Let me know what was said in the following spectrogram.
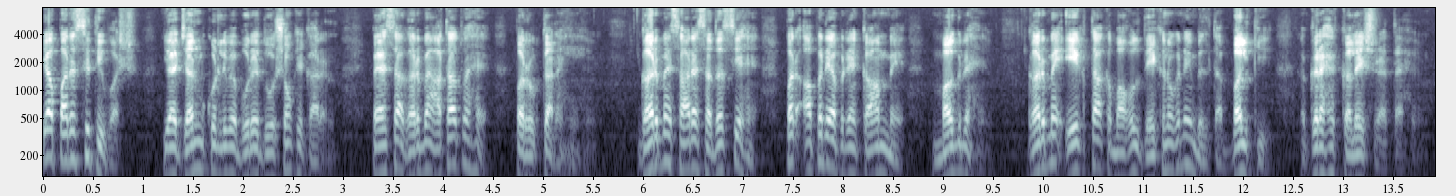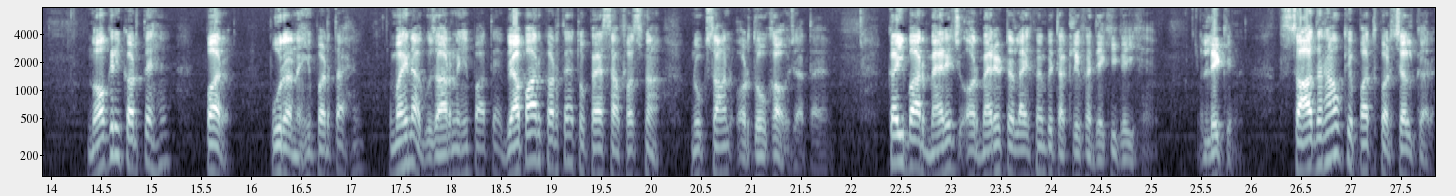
या परिस्थितिवश या जन्म कुंडली में बुरे दोषों के कारण, पैसा घर में आता तो है, पर रुकता नहीं है। घर में सारे सदस्य हैं, पर अपने अपने काम में मग्न हैं। घर में एकता का माहौल देखने को नहीं मिलता, बल्कि ग्रह कलेश रहता है। नौकरी करते हैं, पर पूरा नहीं पड़ता है। महीना गुजार नहीं पाते व्यापार करते हैं तो पैसा फंसना नुकसान और धोखा हो जाता है। कई बार मैरिज और मैरिटल लाइफ में भी तकलीफें देखी गई हैं। लेकिन साधनाओं के पथ पर चलकर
